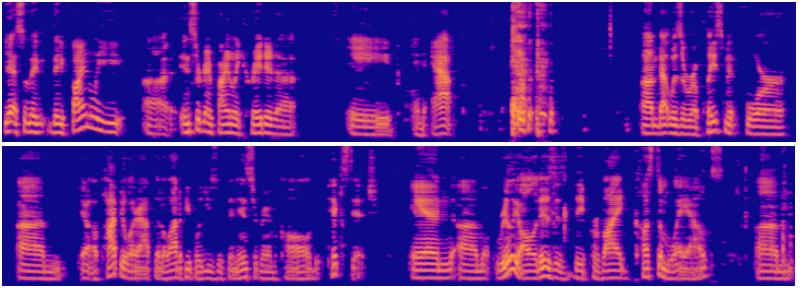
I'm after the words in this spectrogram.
Yeah, so they they finally uh, Instagram finally created a a an app um, that was a replacement for um, a popular app that a lot of people use within Instagram called PicStitch. And um, really, all it is is they provide custom layouts, um,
